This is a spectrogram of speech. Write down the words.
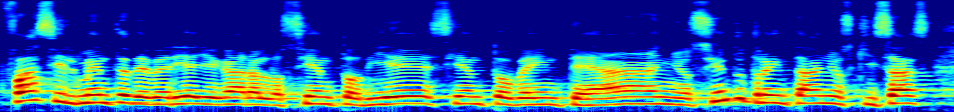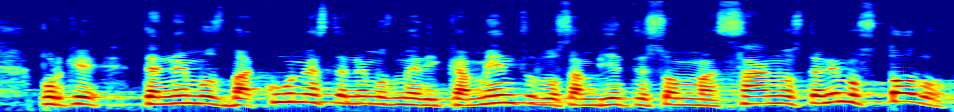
fácilmente debería llegar a los 110, 120 años, 130 años quizás, porque tenemos vacunas, tenemos medicamentos, los ambientes son más sanos, tenemos todo,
